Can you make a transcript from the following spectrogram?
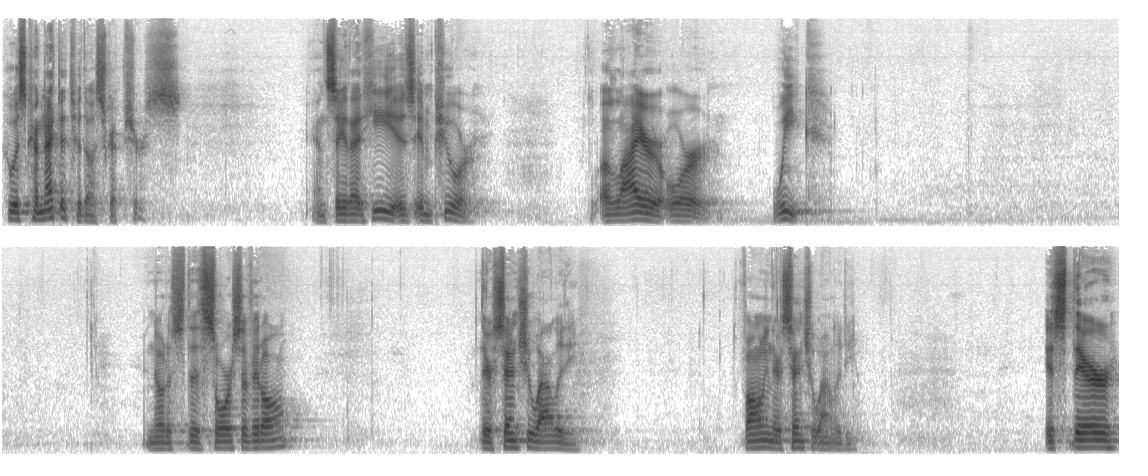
who is connected to those Scriptures and say that he is impure, a liar, or weak. And notice the source of it all their sensuality, following their sensuality. It's their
